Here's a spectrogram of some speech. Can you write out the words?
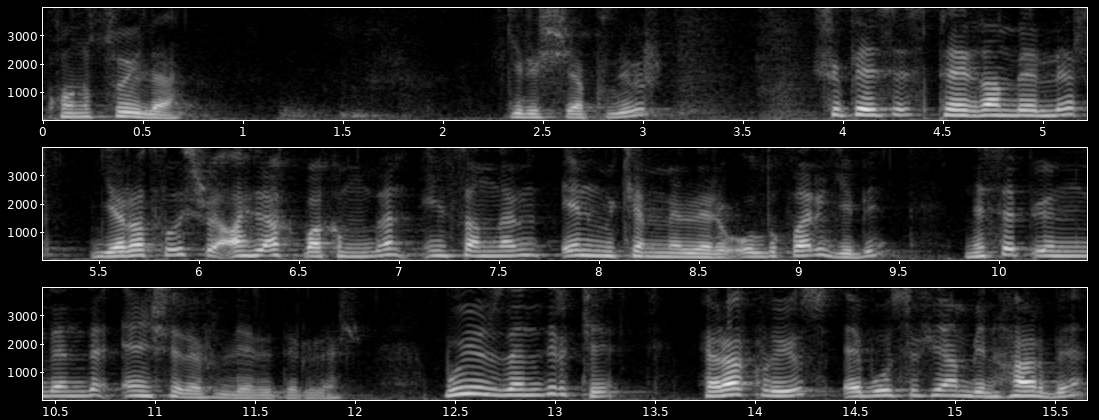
konusuyla giriş yapılıyor. Şüphesiz peygamberler yaratılış ve ahlak bakımından insanların en mükemmelleri oldukları gibi nesep yönünden de en şereflileridirler. Bu yüzdendir ki Heraklius Ebu Süfyan bin Harbe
